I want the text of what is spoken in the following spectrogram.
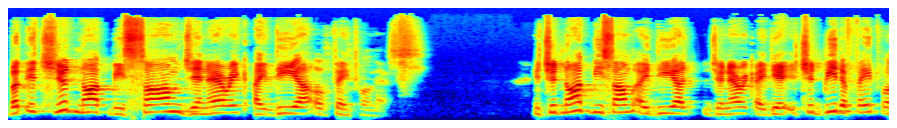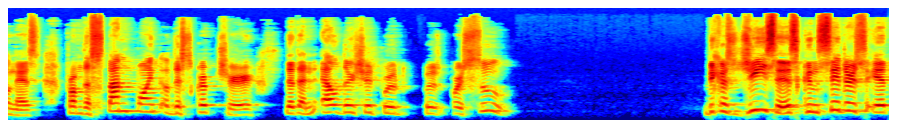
But it should not be some generic idea of faithfulness. It should not be some idea, generic idea. It should be the faithfulness from the standpoint of the scripture that an elder should pursue. Because Jesus considers it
